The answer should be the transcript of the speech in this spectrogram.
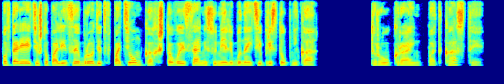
Повторяете, что полиция бродит в потемках, что вы сами сумели бы найти преступника. True Crime подкасты?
